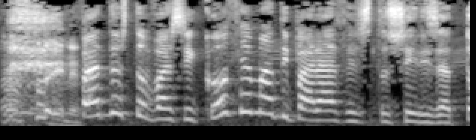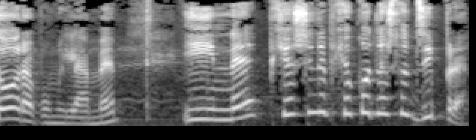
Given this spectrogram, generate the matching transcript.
Αυτό είναι. Πάντως το βασικό θέμα αντιπαράθεσης στο ΣΥΡΙΖΑ τώρα που μιλάμε είναι ποιος είναι πιο κοντά στον Τζίπρα.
